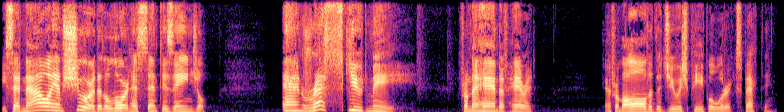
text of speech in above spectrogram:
he said, Now I am sure that the Lord has sent his angel and rescued me from the hand of Herod and from all that the Jewish people were expecting.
